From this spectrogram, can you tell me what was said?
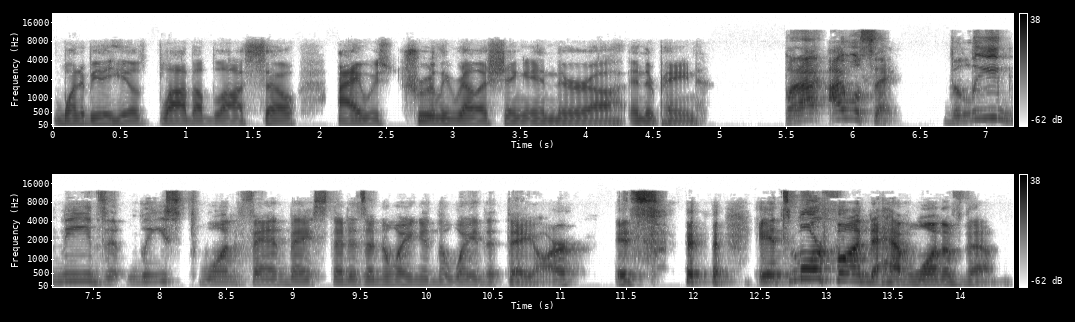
want to be the heels, blah blah blah. So I was truly relishing in their uh in their pain. But I, I will say the league needs at least one fan base that is annoying in the way that they are. It's it's more fun to have one of them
